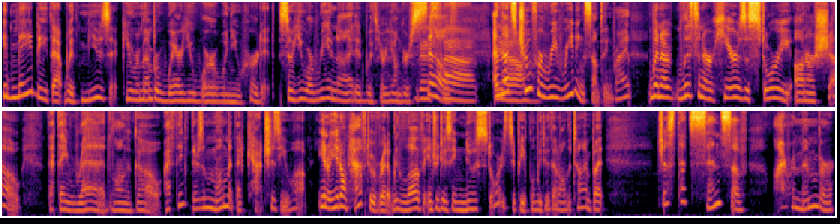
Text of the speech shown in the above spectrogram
It may be that with music, you remember where you were when you heard it. So you are reunited with your younger self. that, And that's true for rereading something, right? When a listener hears a story on our show that they read long ago, I think there's a moment that catches you up. You know, you don't have to have read it. We love introducing new stories to people, and we do that all the time. But just that sense of, I remember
